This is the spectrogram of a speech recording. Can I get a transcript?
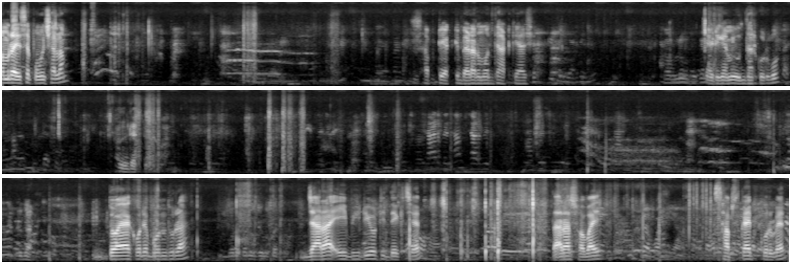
আমরা এসে পৌঁছালাম। সাপটি একটি বেড়ার মধ্যে আটকে আছে। এটিকে আমি উদ্ধার করব। দেখতে থাকো। দয়া করে বন্ধুরা, যারা এই ভিডিওটি দেখছেন, তারা সবাই সাবস্ক্রাইব করবেন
